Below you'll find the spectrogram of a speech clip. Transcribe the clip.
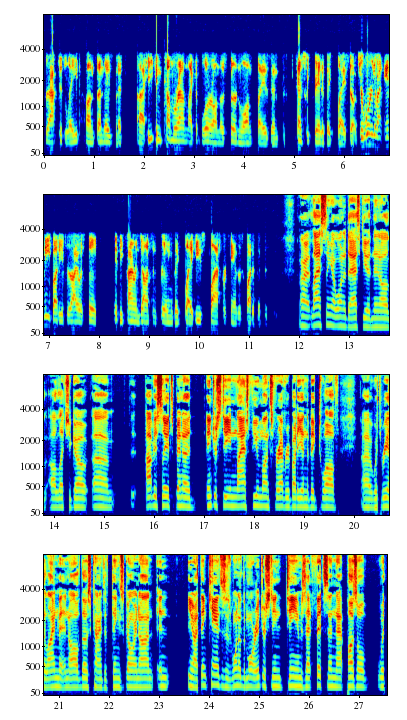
drafted late on Sundays, but uh, he can come around like a blur on those third and long plays and potentially create a big play. So if you're worried about anybody, if you're Iowa State, it'd be Kyron Johnson creating a big play. He's flashed for Kansas quite a bit this season. All right, last thing I wanted to ask you, and then I'll I'll let you go. Um, obviously, it's been a interesting last few months for everybody in the Big 12 uh, with realignment and all of those kinds of things going on. And, you know, I think Kansas is one of the more interesting teams that fits in that puzzle with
